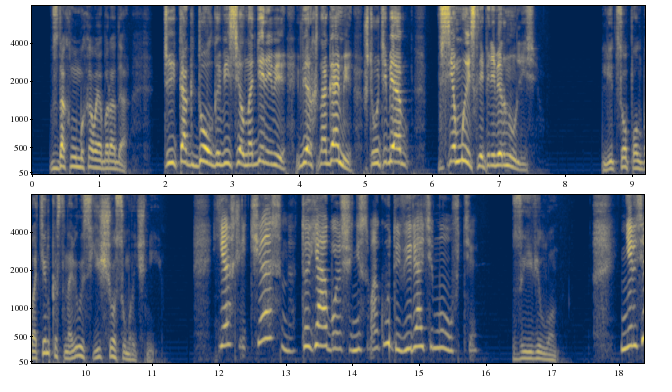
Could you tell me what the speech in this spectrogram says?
— вздохнул маховая борода «Ты так долго висел на дереве вверх ногами, что у тебя все мысли перевернулись!» Лицо полботинка становилось еще сумрачней Если честно, то я больше не смогу доверять муфте заявил он. Нельзя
